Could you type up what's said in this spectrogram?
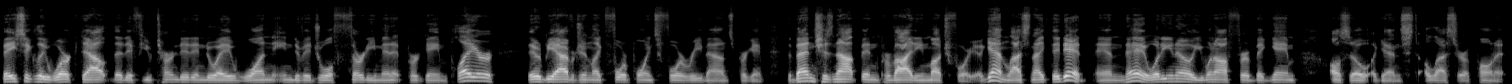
Basically worked out that if you turned it into a one individual 30 minute per game player, they would be averaging like four points, four rebounds per game. The bench has not been providing much for you. Again, last night they did. And hey, what do you know? You went off for a big game also against a lesser opponent.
